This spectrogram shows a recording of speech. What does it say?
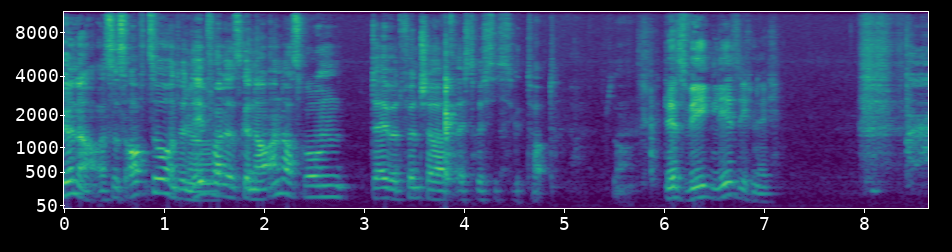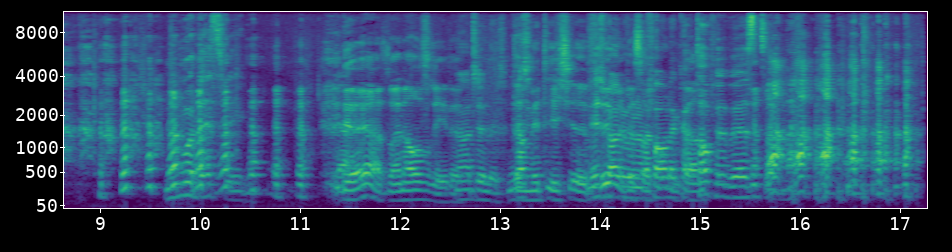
Genau, es ist oft so und in Ja. dem Fall ist es genau andersrum. David Fincher hat es echt richtig getoppt. So. Deswegen lese ich nicht. Nur deswegen. Ja, ja, so eine Ausrede. Natürlich. Nicht, Damit ich äh, nicht weil du eine faule. Kartoffel bist.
